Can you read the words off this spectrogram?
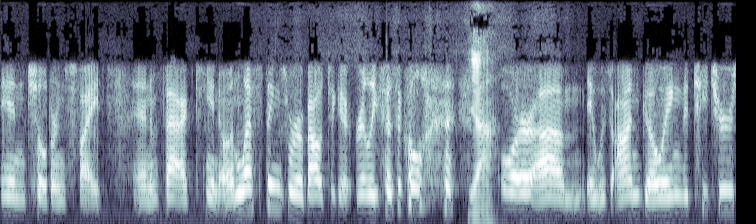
in children's fights. And in fact, you know, unless things were about to get really physical, Yeah. or um, it was ongoing, the teachers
